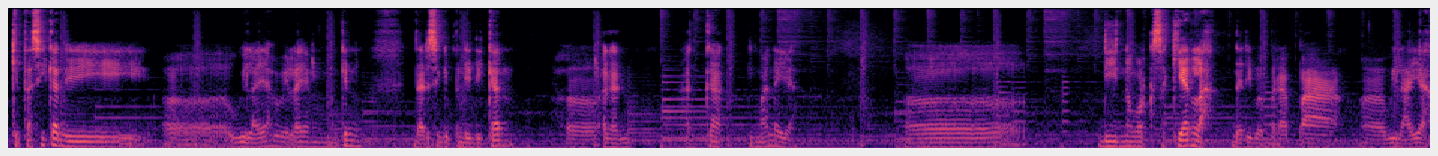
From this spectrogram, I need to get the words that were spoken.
kita sih kan di wilayah-wilayah uh, yang mungkin dari segi pendidikan uh, agak agak gimana ya? Di nomor kesekian lah dari beberapa uh, wilayah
